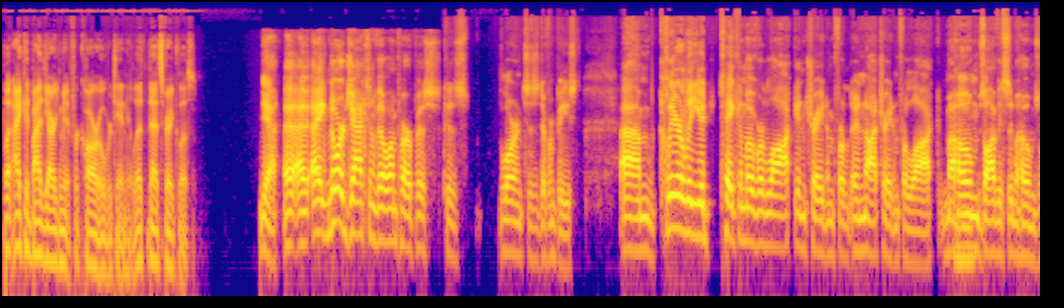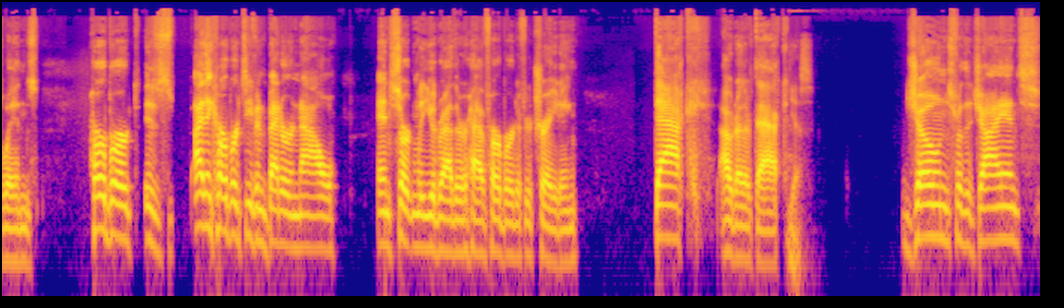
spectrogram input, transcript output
but I could buy the argument for Carr over Tannehill. That, that's very close. Yeah, I, I ignored Jacksonville on purpose because Lawrence is a different beast. Um, clearly, you take him over Lock and trade him for and not trade him for Lock. Mm-hmm. Mahomes, obviously, Mahomes wins. Herbert is, I think Herbert's even better now, and certainly you'd rather have Herbert if you're trading. Dak, I would rather Dak. Yes. Jones for the Giants.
